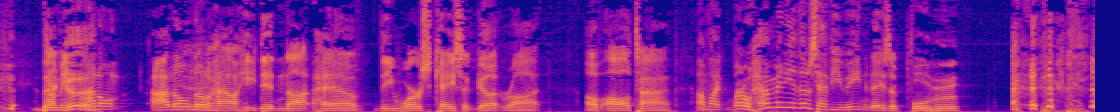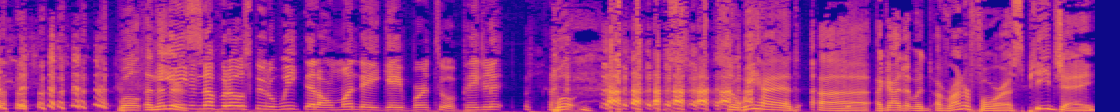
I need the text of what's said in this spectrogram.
They're I mean, good. I don't, I don't know how he did not have the worst case of gut rot of all time. I'm like, bro, how many of those have you eaten today? He's like, four. well, and then he ate there's enough of those through the week that on Monday he gave birth to a piglet. well. so we had uh, a guy that would a runner for us, PJ.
